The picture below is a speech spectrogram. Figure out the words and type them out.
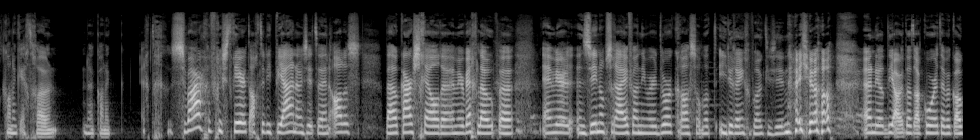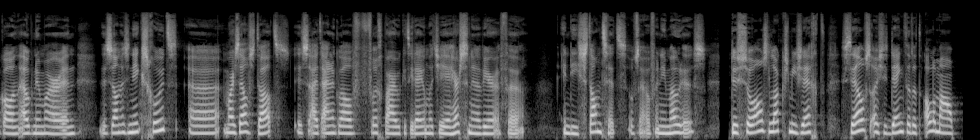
kan ik echt gewoon, dan kan ik echt zwaar gefrustreerd achter die piano zitten en alles bij elkaar schelden en weer weglopen en weer een zin opschrijven en die weer doorkrassen, omdat iedereen gebruikt die zin, weet je wel. En die, die, dat akkoord heb ik ook al in elk nummer en dus dan is niks goed. Uh, maar zelfs dat is uiteindelijk wel vruchtbaar, heb ik het idee, omdat je je hersenen weer even in die stand zet of zo, of in die modus. Dus zoals Lakshmi zegt, zelfs als je denkt dat het allemaal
